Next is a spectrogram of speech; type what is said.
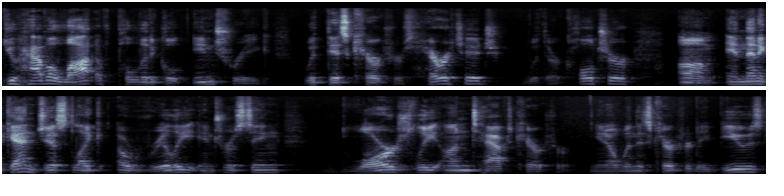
you have a lot of political intrigue with this character's heritage, with their culture, um, and then again, just like a really interesting largely untapped character. You know, when this character debuts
